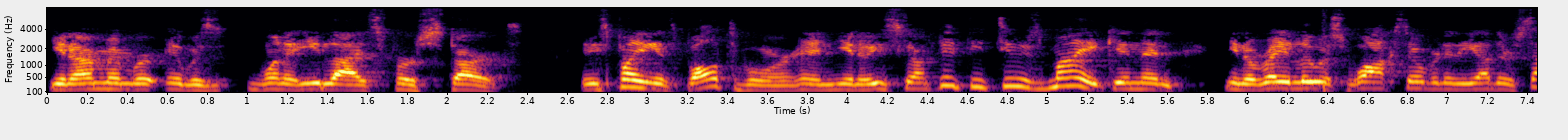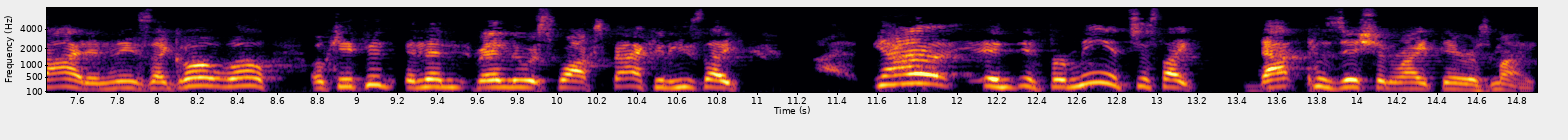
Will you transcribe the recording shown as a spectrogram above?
you know, I remember it was one of Eli's first starts. And he's playing against Baltimore, and you know, he's on 52 is Mike, and then you know, Ray Lewis walks over to the other side, and he's like, "Oh well, okay," and then Ray Lewis walks back, and he's like, "Yeah." And, and for me, it's just like that position right there is Mike.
